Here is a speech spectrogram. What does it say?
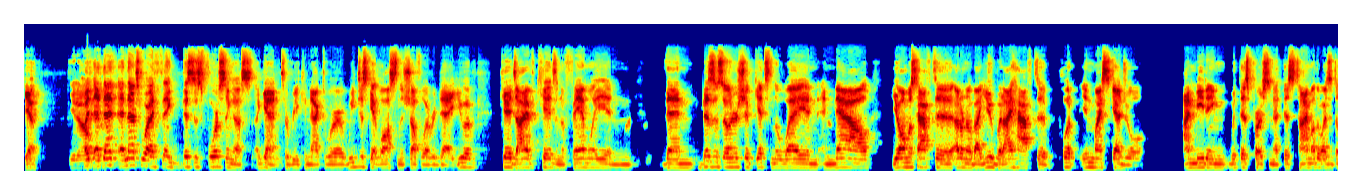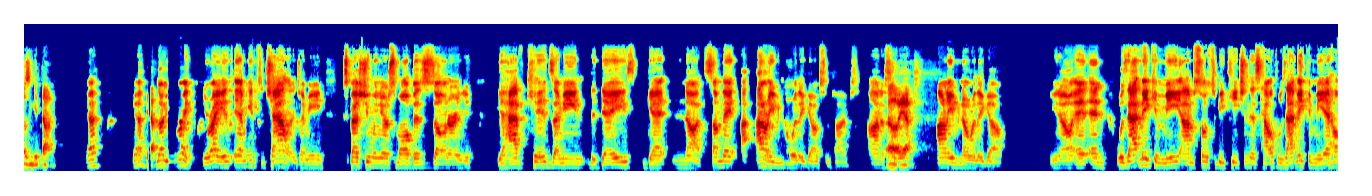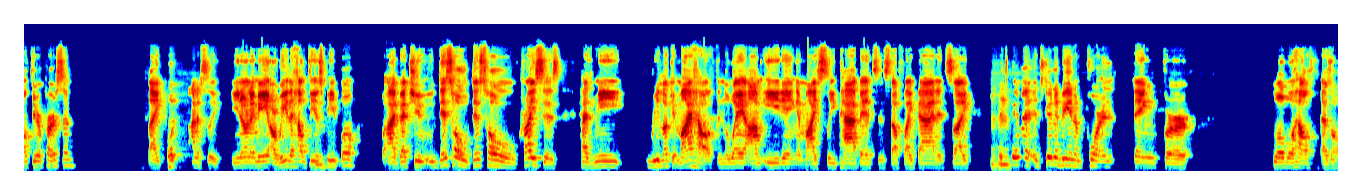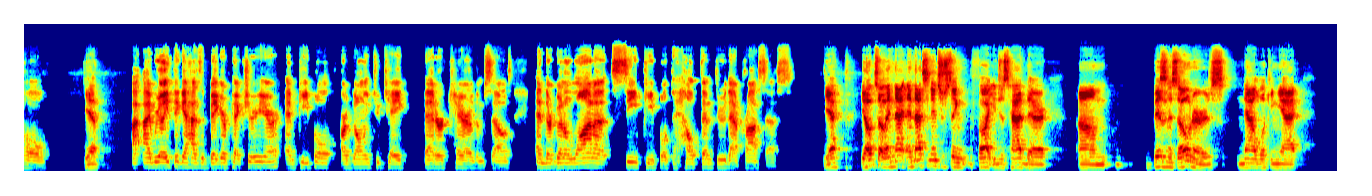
Yeah. You know, But and, that, and that's where I think this is forcing us again to reconnect, where we just get lost in the shuffle every day. You have kids, I have kids, and a family, and then business ownership gets in the way, and and now you almost have to. I don't know about you, but I have to put in my schedule. I'm meeting with this person at this time, otherwise it doesn't get done. Yeah. Yeah. No, you're right. You're right. It, I mean, it's a challenge. I mean, especially when you're a small business owner and you you have kids. I mean, the days get nuts. Some day I, I don't even know where they go. Sometimes, honestly, Oh yeah, I don't even know where they go. You know, and and was that making me? I'm supposed to be teaching this health. Was that making me a healthier person? Like What- honestly, you know what I mean? Are we the healthiest people? I bet you this whole this whole crisis has me relook at my health and the way I'm eating and my sleep habits and stuff like that. And it's like it's Mhm. gonna it's gonna be an important thing for global health as a whole. yeah, I, I really think it has a bigger picture here, and people are going to take better care of themselves, and they're going to want to see people to help them through that process. yeah. Hope so, and that and that's an interesting thought you just had there. Um, business owners now looking at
